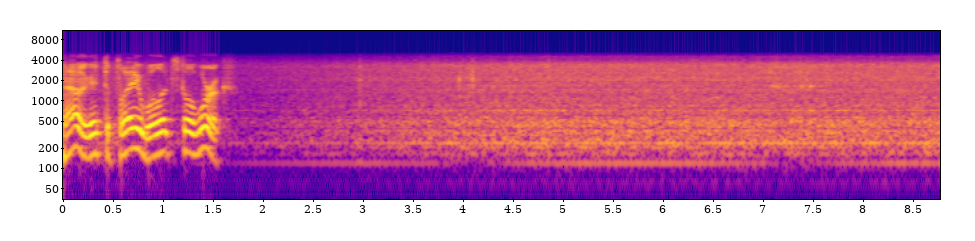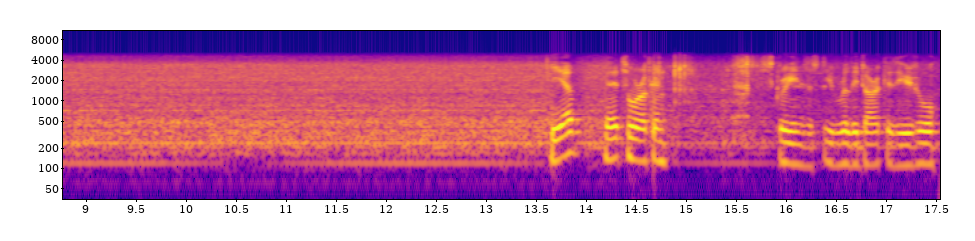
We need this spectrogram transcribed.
Now we get to play Will It Still Work? Yep, it's working. Screen's just really dark as usual.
